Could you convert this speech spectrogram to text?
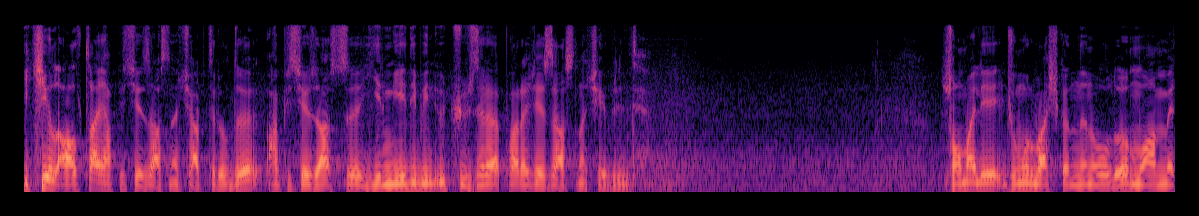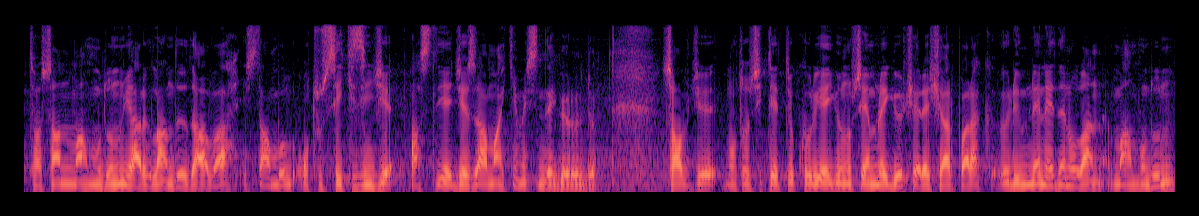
2 yıl 6 ay hapis cezasına çarptırıldı. Hapis cezası 27.300 lira para cezasına çevrildi. Somali Cumhurbaşkanı'nın oğlu Muhammed Hasan Mahmud'un yargılandığı dava İstanbul 38. Asliye Ceza Mahkemesi'nde görüldü. Savcı motosikletli kurye Yunus Emre Göçer'e çarparak ölümüne neden olan Mahmud'un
